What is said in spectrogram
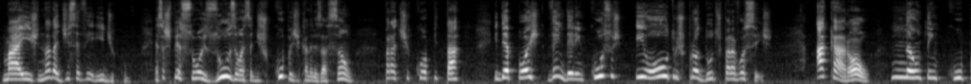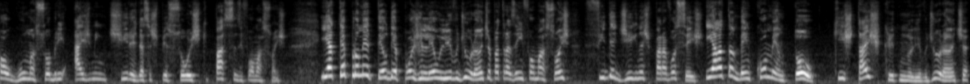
Mas nada disso é verídico. Essas pessoas usam essa desculpa de canalização para te cooptar e depois venderem cursos e outros produtos para vocês. A Carol não tem culpa alguma sobre as mentiras dessas pessoas que passam essas informações. E até prometeu depois de ler o livro de Urântia para trazer informações fidedignas para vocês. E ela também comentou que está escrito no livro de Urântia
